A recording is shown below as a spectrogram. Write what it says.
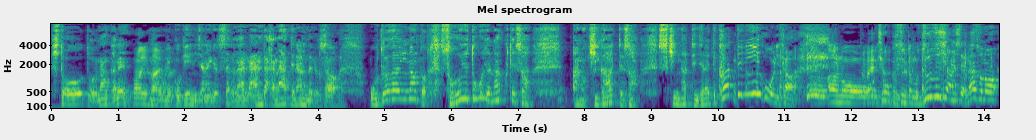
人となんかね、はいはいはい。まあ売れっ子芸人じゃないけどさ、な、なんだかなってなるんだけどさ、お互いになんか、そういうとこじゃなくてさ、あの、気があってさ、好きになってんじゃないって、勝手にいい方にさ、あの評価するってもうずうずうしい話だよな。その、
